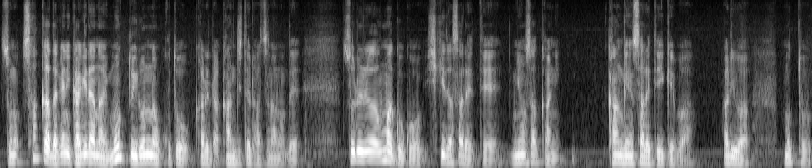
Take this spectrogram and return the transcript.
そのサッカーだけに限らないもっといろんなことを彼ら感じてるはずなのでそれがうまくこう引き出されて日本サッカーに還元されていけばあるいはもっと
